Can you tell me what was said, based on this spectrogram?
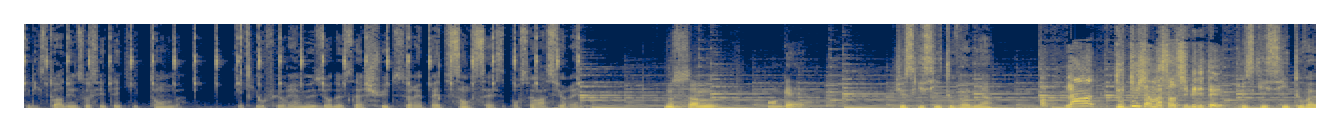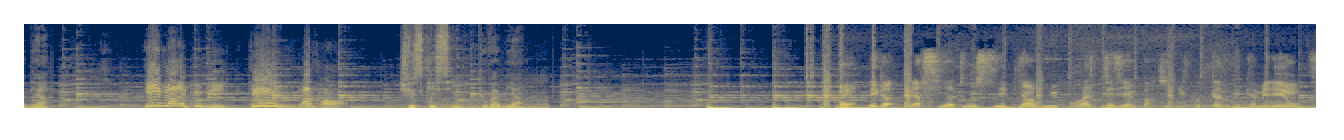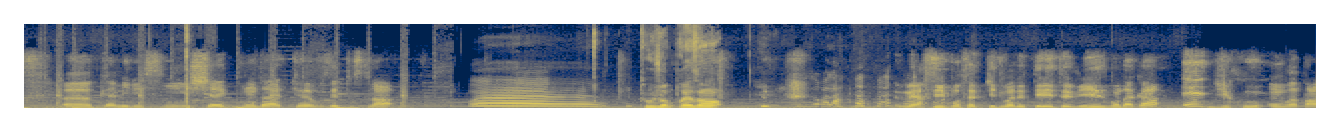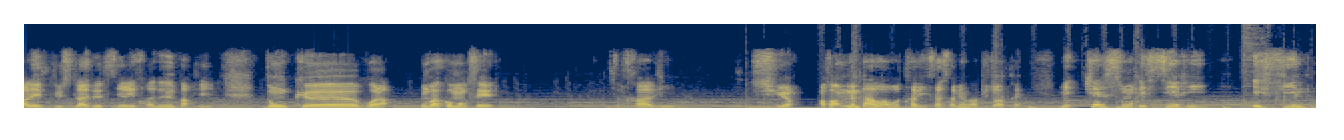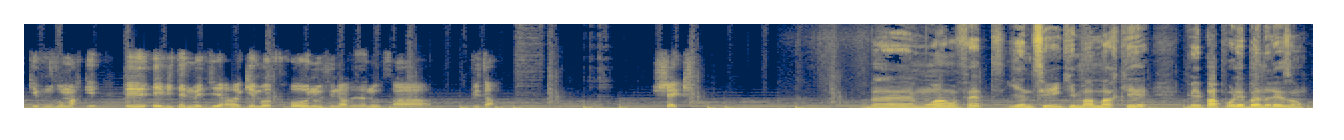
C'est l'histoire d'une société qui tombe et qui, au fur et à mesure de sa chute, se répète sans cesse pour se rassurer. Nous sommes en guerre. Jusqu'ici, tout va bien. Là, tu touches à ma sensibilité. Jusqu'ici, tout va bien. Vive la République Vive la France Jusqu'ici, tout va bien. Bon, les gars, merci à tous et bienvenue pour la deuxième partie du podcast des Caméléons. Euh, Camille, Lucie, Cheikh, Bondac, euh, vous êtes tous là. Ouais Toujours présent. Toujours là. Merci pour cette petite voix de Télétubbies, Bondaka. Et du coup, on va parler plus là de séries sur la deuxième partie. Donc euh, voilà, on va commencer. Votre avis sur... Enfin, même pas avoir votre avis, ça, ça viendra plutôt après. Mais quelles sont les séries et films qui vous ont marqué? Et évitez de me dire euh, Game of Thrones ou Seigneur des Anneaux, ça, plus tard. Check. Ben, moi, en fait, il y a une série qui m'a marqué, mais pas pour les bonnes raisons.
